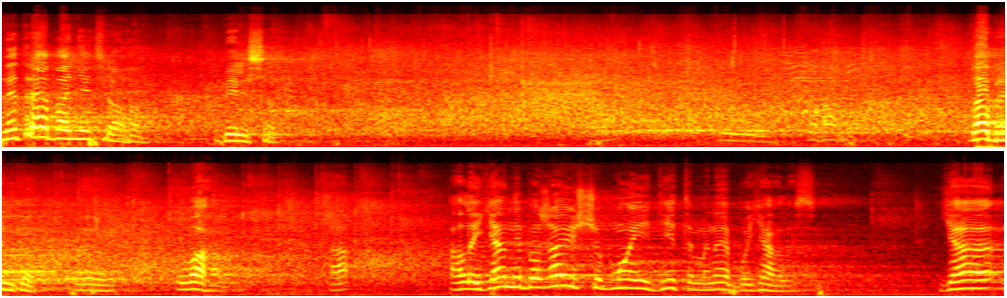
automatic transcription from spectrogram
Не треба нічого більше. Добренько. Е, увага. А, але я не бажаю, щоб мої діти мене боялися. Я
